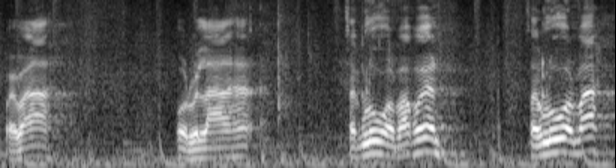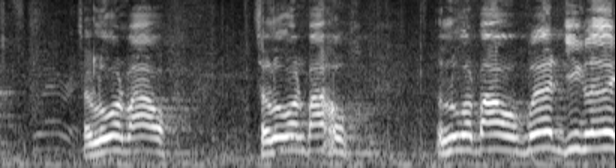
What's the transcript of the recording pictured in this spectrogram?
ไหวปะหมดเวลาแล้วฮะสักลูกก่อนปะเพื่อนสักลูกก่อนปะสักลูกก่อนเปล่าสักลูกก่อนเปล่าสักลูกก่อนเปล่าเพื่อนยิงเลย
